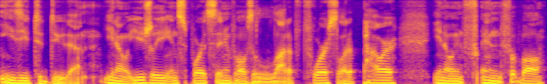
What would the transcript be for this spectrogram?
easy to do that. You know, usually in sports it involves a lot of force, a lot of power. You know, in in football,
